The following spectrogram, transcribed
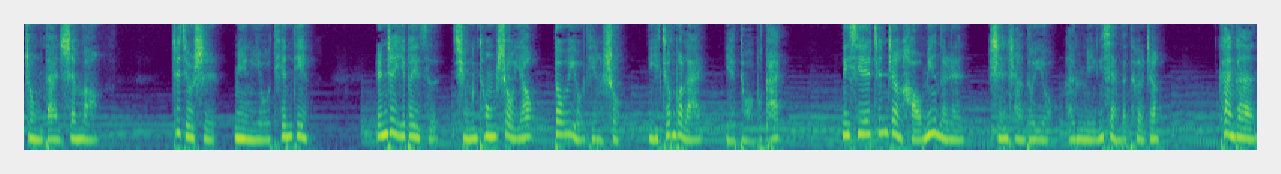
中弹身亡。这就是命由天定，人这一辈子穷通受夭都有定数，你争不来也躲不开。那些真正好命的人身上都有很明显的特征，看看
